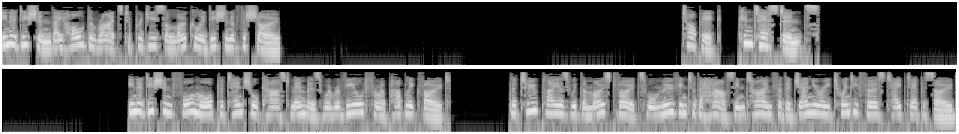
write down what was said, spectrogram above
In addition they hold the rights to produce a local edition of the show. Contestants. In addition four more potential cast members were revealed for a public vote. The two players with the most votes will move into the house in time for the January 21 taped episode.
